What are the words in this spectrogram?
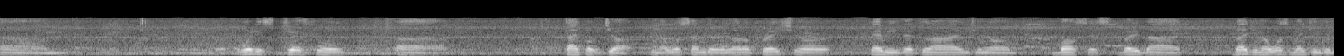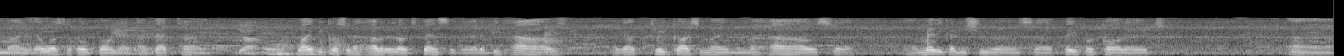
um, very stressful uh, type of job. You know, I was under a lot of pressure, heavy deadlines. You know, bosses very bad. But you know, I was making good money. That was the whole point at, at that time. Yeah. Why? Because you know, I have a lot of expenses. I got a big house. I got three cars in my my house. Uh, uh, medical insurance. Uh, pay for college. Uh,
